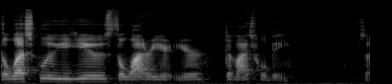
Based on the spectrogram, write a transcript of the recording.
the less glue you use, the lighter your, your device will be. So.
